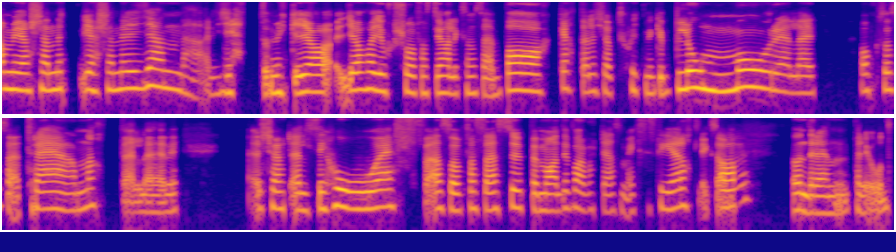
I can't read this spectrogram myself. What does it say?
Ja, men jag, känner, jag känner igen det här jättemycket. Jag, jag har gjort så fast jag har liksom så bakat eller köpt skitmycket blommor eller också så tränat eller kört LCHF. Alltså fast så här supermat, det har bara varit det som existerat liksom Ja, under en period.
